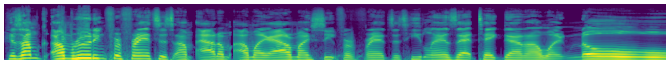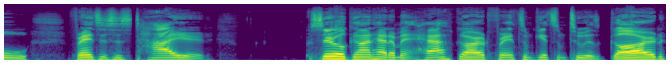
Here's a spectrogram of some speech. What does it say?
Cause I'm I'm rooting for Francis. I'm out of I'm like out of my seat for Francis. He lands that takedown. I'm like, no, Francis is tired. Cyril Gane had him at half guard. Francis gets him to his guard,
